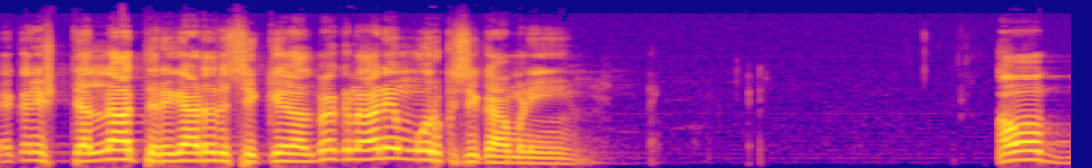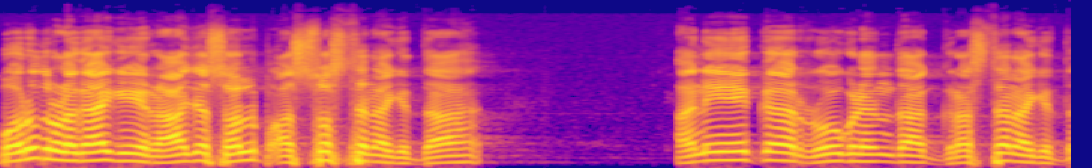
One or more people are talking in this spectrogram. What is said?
ಯಾಕಂದ್ರೆ ಇಷ್ಟೆಲ್ಲ ತಿರುಗಾಡಿದ್ರೆ ಸಿಕ್ಕಿಲ್ಲ. ಅದ್ಬೇಕು ನಾನೇ ಮೂರ್ಖ ಸಿಕ್ಕಾಮಣಿ. ಅವ ಬರೋದ್ರೊಳಗಾಗಿ ರಾಜ ಸ್ವಲ್ಪ ಅಸ್ವಸ್ಥನಾಗಿದ್ದ. ಅನೇಕ ರೋಗಗಳಿಂದ ಗ್ರಸ್ತನಾಗಿದ್ದ.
